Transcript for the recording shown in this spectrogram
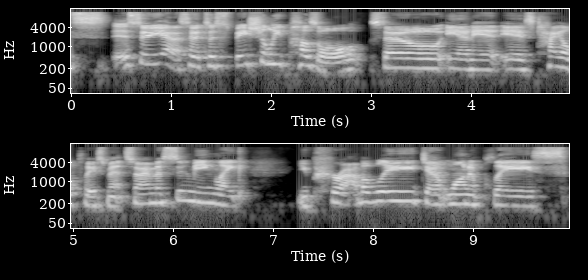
so yeah so it's a spatially puzzle so and it is tile placement so i'm assuming like you probably don't want to place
